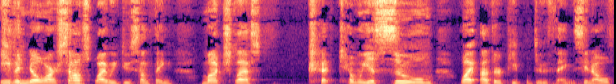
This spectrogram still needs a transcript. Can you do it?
even know ourselves why we do something, much less can we assume why other people do things. You know,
